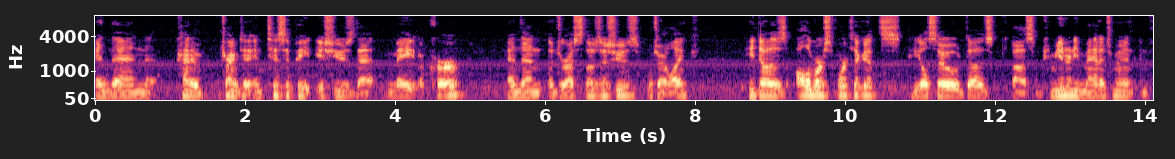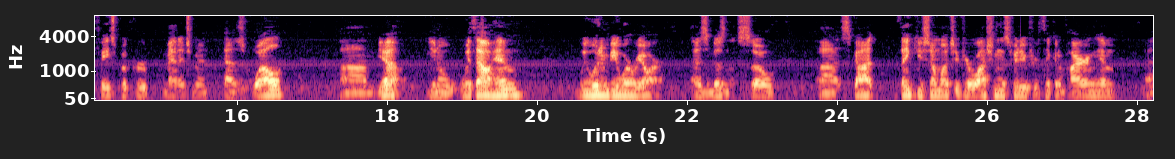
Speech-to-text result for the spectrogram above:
and then kind of trying to anticipate issues that may occur and then address those issues, which I like. He does all of our sport tickets. He also does uh, some community management and Facebook group management as well. Um, yeah, you know, without him, we wouldn't be where we are as a business. So, uh, Scott, thank you so much. If you're watching this video, if you're thinking of hiring him uh,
